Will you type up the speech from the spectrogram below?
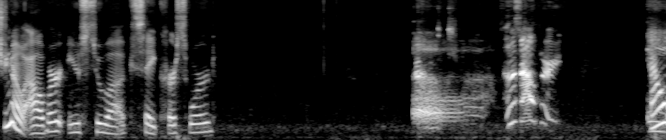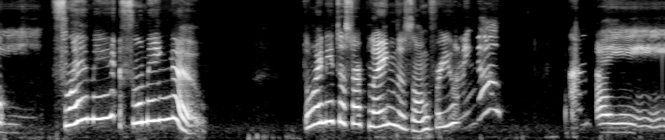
Do you know Albert used to uh, say curse word? Uh. Who's Albert? Al- Flammy Flamingo! Do I need to start playing the song for you? Flamingo? Um, I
